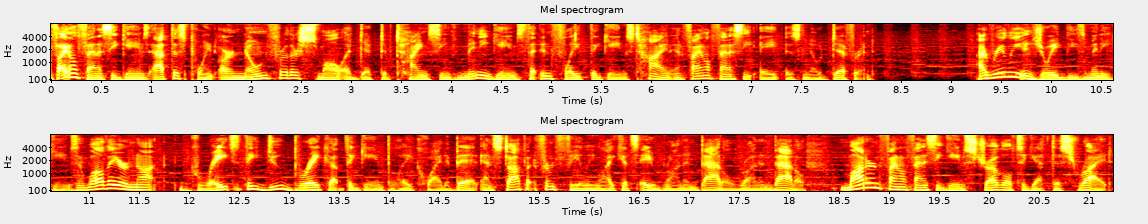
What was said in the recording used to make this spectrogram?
Final Fantasy games at this point are known for their small addictive time sink mini games that inflate the game's time, and Final Fantasy VIII is no different. I really enjoyed these mini games, and while they are not great, they do break up the gameplay quite a bit and stop it from feeling like it's a run and battle, run and battle. Modern Final Fantasy games struggle to get this right.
